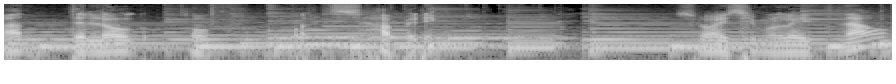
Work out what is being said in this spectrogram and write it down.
and the log of what's happening. So I simulate now.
